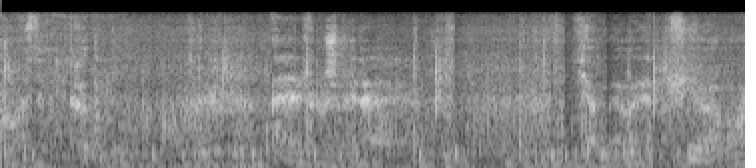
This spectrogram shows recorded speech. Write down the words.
Wo sind die Treppen? Alter Schwede. Ich habe mir aber nicht viel, aber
